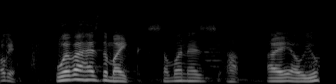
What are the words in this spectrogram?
Okay. Whoever has the mic, someone has. Ah, hi, how are you?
